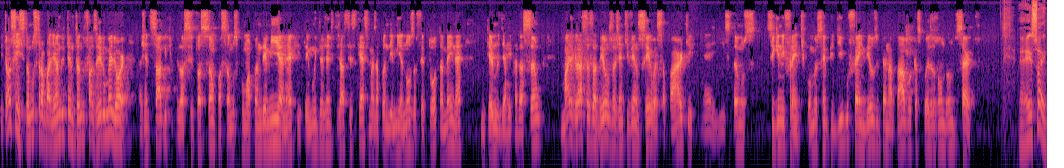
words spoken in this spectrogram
Então, assim, estamos trabalhando e tentando fazer o melhor. A gente sabe que pela situação passamos por uma pandemia, né? Que tem muita gente que já se esquece, mas a pandemia nos afetou também, né? Em termos de arrecadação. Mas graças a Deus a gente venceu essa parte né, e estamos seguindo em frente. Como eu sempre digo, fé em Deus e pé na tábua que as coisas vão dando certo. É isso aí.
